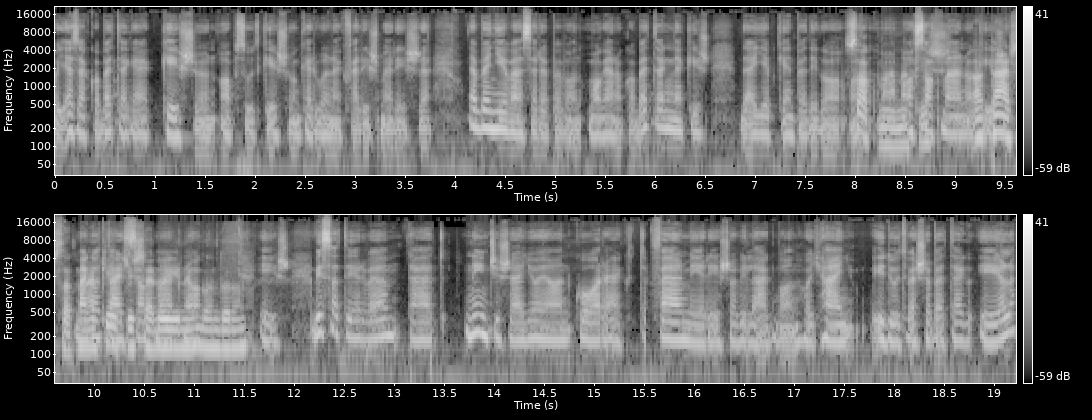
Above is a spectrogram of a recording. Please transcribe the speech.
hogy ezek a betegek későn, abszolút későn kerülnek felismerésre. Ebben nyilván szerepe van magának a betegnek is, de egyébként pedig a, szakmának a, a szakmának is. A társszakmák meg a képviselőinek gondolom. És visszatérve, tehát nincs is egy olyan korrekt felmérés a világban, hogy hány időt vesebeteg él,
